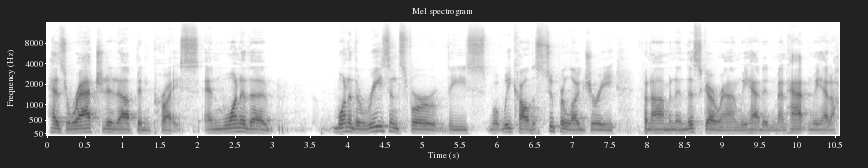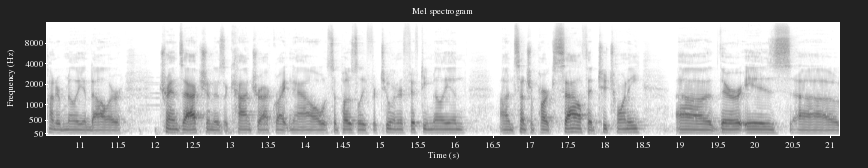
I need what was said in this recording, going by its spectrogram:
has ratcheted up in price. And one of the one of the reasons for these what we call the super luxury phenomenon this go around, we had in Manhattan, we had a hundred million dollar transaction. There's a contract right now, supposedly for 250 million on Central Park South at 220. Uh, there is uh,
